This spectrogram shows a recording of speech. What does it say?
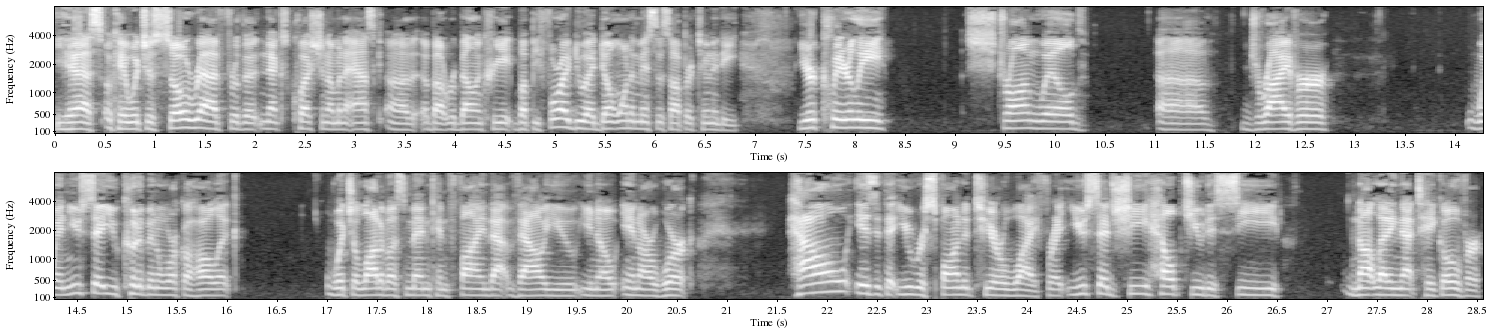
Yes. Okay. Which is so rad for the next question I'm going to ask uh, about Rebel and Create. But before I do, I don't want to miss this opportunity. You're clearly strong willed uh, driver. When you say you could have been a workaholic, which a lot of us men can find that value, you know, in our work. How is it that you responded to your wife, right? You said she helped you to see not letting that take over.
